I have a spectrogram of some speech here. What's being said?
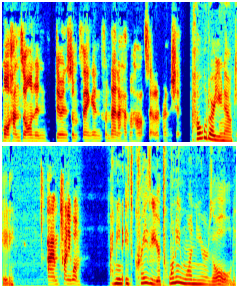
more hands on and doing something. And from then, I had my heart set on apprenticeship. How old are you now, Katie? I'm 21. I mean, it's crazy. You're 21 years old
